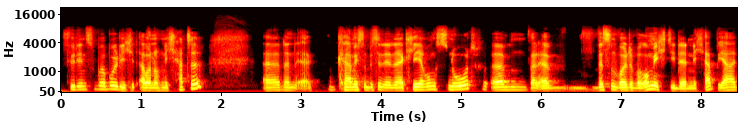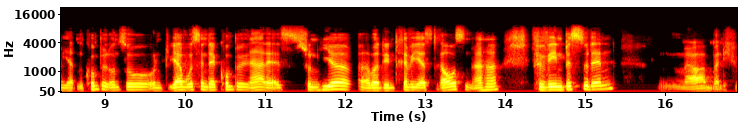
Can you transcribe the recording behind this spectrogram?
für den Super Bowl, die ich aber noch nicht hatte. Äh, dann äh, kam ich so ein bisschen in Erklärungsnot, ähm, weil er wissen wollte, warum ich die denn nicht hab. Ja, die hat einen Kumpel und so. Und ja, wo ist denn der Kumpel? Ja, der ist schon hier, aber den treffe ich erst draußen. Aha. Für wen bist du denn? Ja, ich,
